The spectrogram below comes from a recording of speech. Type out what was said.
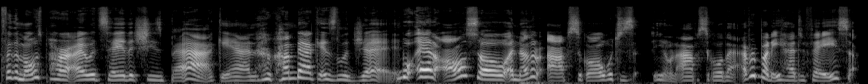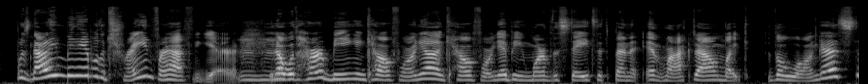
for the most part, I would say that she's back and her comeback is legit. Well, and also another obstacle, which is you know an obstacle that everybody had to face, was not even being able to train for half the year. Mm-hmm. You know, with her being in California and California being one of the states that's been in lockdown like the longest,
